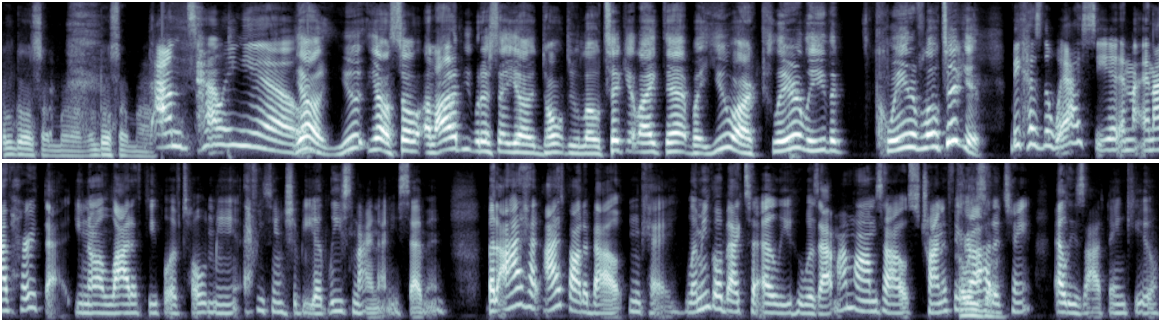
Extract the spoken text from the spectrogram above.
I'm doing something wrong. I'm doing something wrong. I'm telling you, Yo, you yo, so a lot of people that say, yo, don't do low ticket like that, but you are clearly the queen of low ticket. because the way I see it, and and I've heard that, you know, a lot of people have told me everything should be at least nine ninety seven. But I had I thought about okay, let me go back to Ellie, who was at my mom's house trying to figure out how to change Elizad, thank you,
